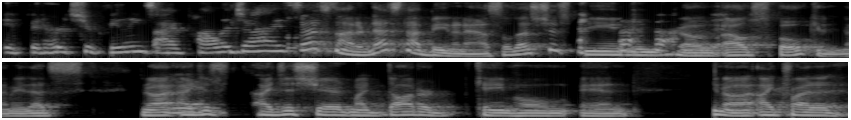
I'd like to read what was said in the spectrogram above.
If it hurts your feelings, I apologize. Well, that's not that's not being an asshole. That's just being you know, outspoken. I mean, that's you know, I, yeah. I, just I just shared. My daughter came home, and you know, I, I try to,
